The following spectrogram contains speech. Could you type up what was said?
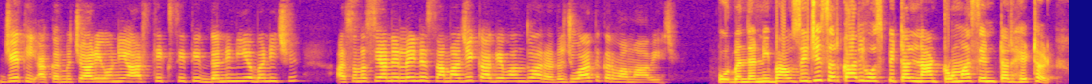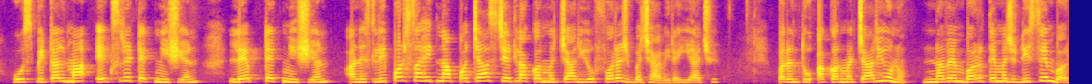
જેથી આ કર્મચારીઓની આર્થિક સ્થિતિ દયનીય બની છે. આ સમસ્યાને લઈને સામાજિક આગેવાન દ્વારા રજૂઆત કરવામાં આવી છે. પોરબંદરની ભાવસીજી સરકારી હોસ્પિટલના ટ્રોમા સેન્ટર હેઠળ હોસ્પિટલમાં X ray technician, lab technician અને સ્લીપર સહિતના પચાસ જેટલા કર્મચારીઓ ફરજ બજાવી રહ્યા છે. પરંતુ આ કર્મચારીઓનો નવેમ્બર તેમજ ડિસેમ્બર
